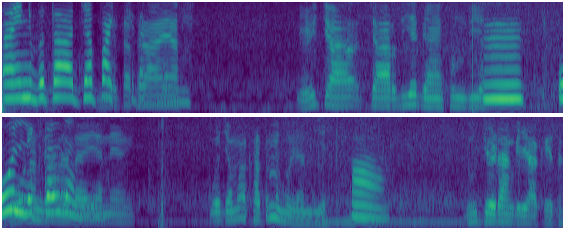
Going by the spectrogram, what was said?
ਐਂ ਨਹੀਂ ਪਤਾ ਅੱਜ ਆਪਾਂ ਇਹ ਇੱਥੇ ਤੱਕ ਆਏ ਆ। ਬਣਾਉਣੀ। ਜਿਹੜੀ ਚਾਰ ਚਾਰ ਦੀ ਹੈ ਗੈਸ ਹੁੰਦੀ ਹੈ ਹੂੰ ਉਹ ਨਿਕਲ ਨਾਲ ਲੈ ਜਾਂਦੀ ਹੈ। ਜਾਂਦੇ ਆ ਉਹ ਜਮਾ ਖਤਮ ਹੋ ਜਾਂਦੀ ਹੈ ਹਾਂ। ਦੂਜੇ ਡੰਗ ਜਾ ਕੇ ਤਾਂ।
